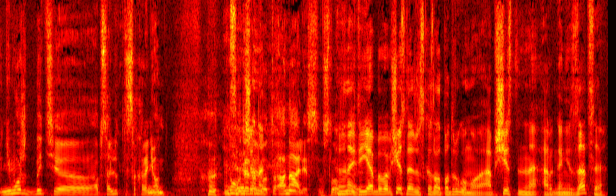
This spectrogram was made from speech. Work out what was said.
не может быть э, абсолютно сохранен. Ну, Совершенно- вот этот вот анализ, условно Знаете, говоря. я бы вообще даже сказал по-другому. Общественная организация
